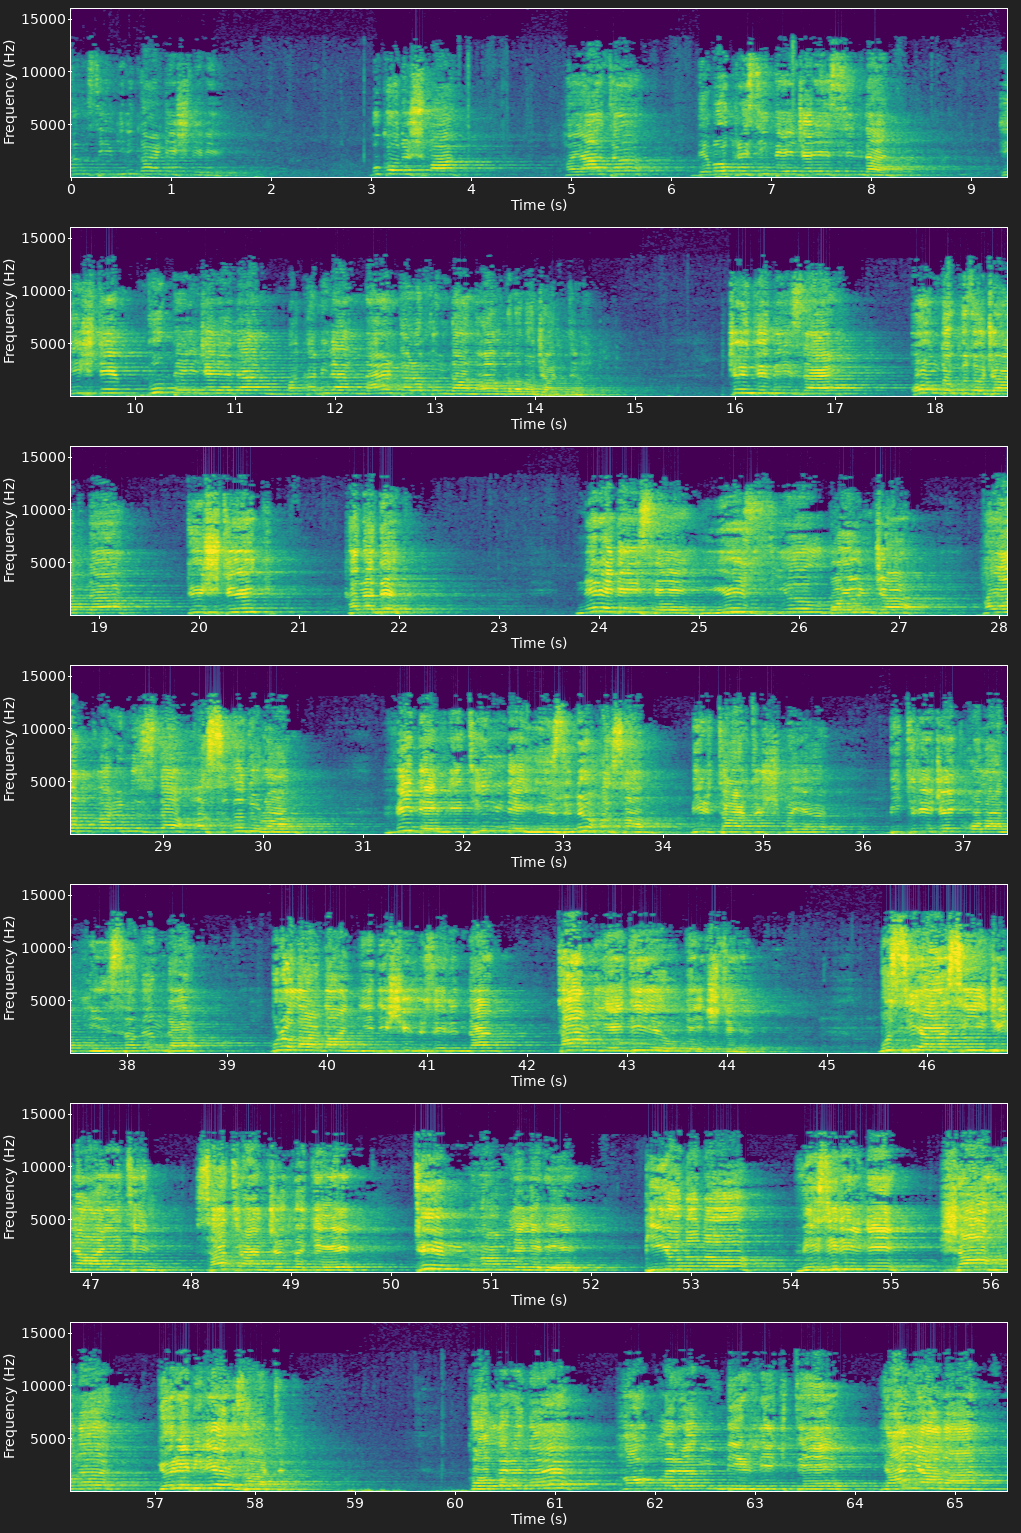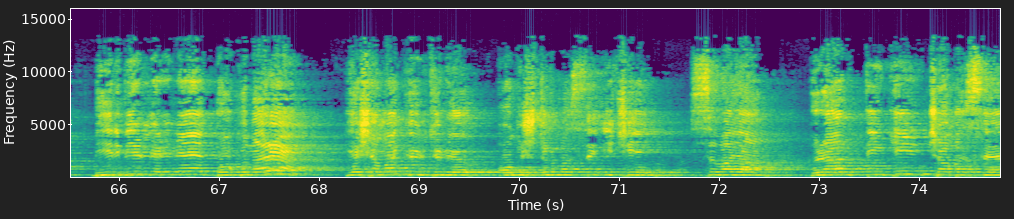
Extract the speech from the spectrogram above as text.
Hrant'ın sevgili kardeşleri, bu konuşma hayata demokrasi penceresinden, işte bu pencereden bakabilenler tarafından algılanacaktır. Çünkü bizler 19 Ocak'ta düştük, kanadık. Neredeyse 100 yıl boyunca hayatlarımızda asılı duran ve devletin de yüzünü asan bir tartışmayı bitirecek olan insanın da buralardan gidişi üzerinden tam yedi yıl geçti. Bu siyasi cinayetin satrancındaki tüm hamleleri, piyonunu, vezirini, şahını görebiliyoruz artık. Kollarını halkların birlikte yan yana birbirlerine dokunarak yaşama kültürü oluşturması için sıvayan Hrant Dink'in çabası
